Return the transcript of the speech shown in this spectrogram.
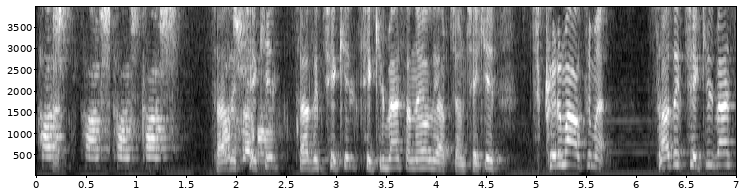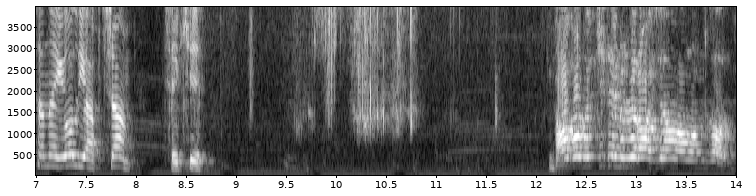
Taş taş taş taş. Sadık Taş çekil. bana. Sadık çekil. Çekil ben sana yol yapacağım. Çekil. Ç- Kırma altımı. Sadık çekil ben sana yol yapacağım. Çekil. Abi oradaki demirleri acilen almamız lazım.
